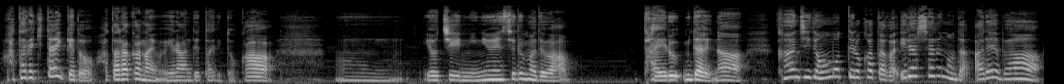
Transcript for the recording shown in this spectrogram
働きたいけど働かないを選んでたりとかうん幼稚園に入園するまでは耐えるみたいな感じで思ってる方がいらっしゃるのであれば、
